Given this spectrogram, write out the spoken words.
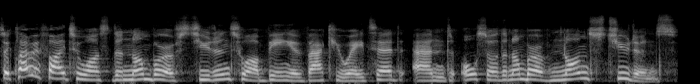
So clarify to us the number of students who are being evacuated and also the number of non-students.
